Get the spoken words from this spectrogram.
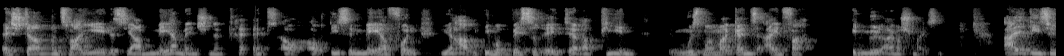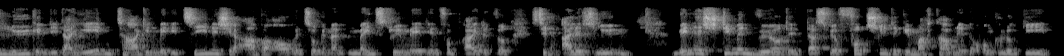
es sterben zwar jedes Jahr mehr Menschen an Krebs, auch, auch diese mehr von, wir haben immer bessere Therapien, muss man mal ganz einfach in Mülleimer schmeißen. All diese Lügen, die da jeden Tag in medizinische, aber auch in sogenannten Mainstream-Medien verbreitet wird, sind alles Lügen. Wenn es stimmen würde, dass wir Fortschritte gemacht haben in der Onkologie,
